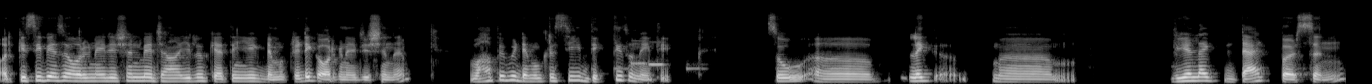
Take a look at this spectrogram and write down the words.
और किसी भी ऐसे ऑर्गेनाइजेशन में जहाँ ये लोग कहते हैं ये एक डेमोक्रेटिक ऑर्गेनाइजेशन है वहाँ पे भी डेमोक्रेसी दिखती तो नहीं थी। So like we are like that person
